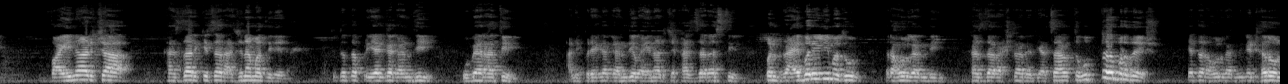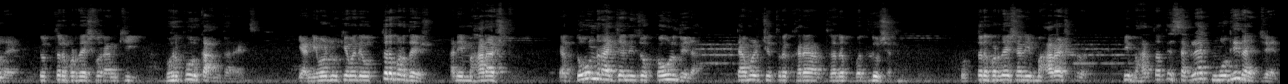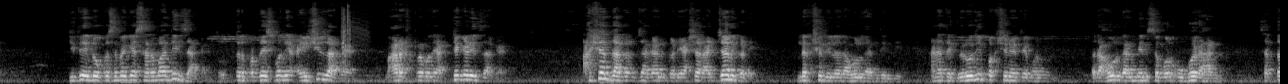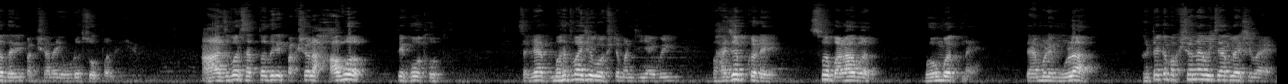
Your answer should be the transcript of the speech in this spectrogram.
वायनाडच्या खासदारकीचा राजीनामा दिलेला आहे. तिथं आता प्रियंका गांधी उभ्या राहतील आणि प्रियंका गांधी वायनाडच्या खासदार असतील. पण रायबरेलीमधून राहुल गांधी खासदार असणार आहेत याचा अर्थ उत्तर प्रदेश याचा राहुल गांधींनी ठरवलं आहे की उत्तर प्रदेशवर आणखी भरपूर काम करायचं. या निवडणुकीमध्ये उत्तर प्रदेश आणि महाराष्ट्र या दोन राज्यांनी जो कौल दिला त्यामुळे चित्र खऱ्या अर्थानं बदलू शकतं उत्तर प्रदेश आणि महाराष्ट्र ही भारतातील सगळ्यात मोठी राज्य आहेत. जिथे लोकसभेच्या सर्वाधिक जागा आहेत. उत्तर प्रदेशमध्ये ऐंशी जागा आहेत. महाराष्ट्रामध्ये अठ्ठेचाळीस जागा आहेत. अशा जागा जागांकडे अशा राज्यांकडे लक्ष दिलं राहुल गांधींनी. आणि आता विरोधी पक्षनेते म्हणून राहुल गांधींसमोर उभं राहणं सत्ताधारी पक्षाला एवढं सोपं नाही आहे आजवर सत्ताधारी पक्षाला हवं ते होत होतं. सगळ्यात महत्त्वाची गोष्ट म्हणजे यावेळी भाजपकडे स्वबळावर बहुमत नाही. त्यामुळे मुळात घटक पक्षांना विचारल्याशिवाय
